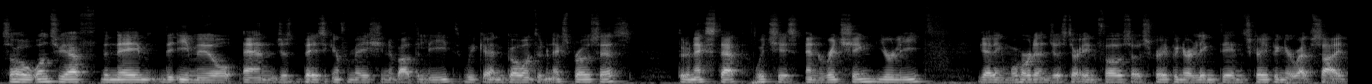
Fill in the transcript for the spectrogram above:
So once we have the name, the email, and just basic information about the lead, we can go on to the next process to the next step, which is enriching your lead, getting more than just their info. So scraping their LinkedIn, scraping their website,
